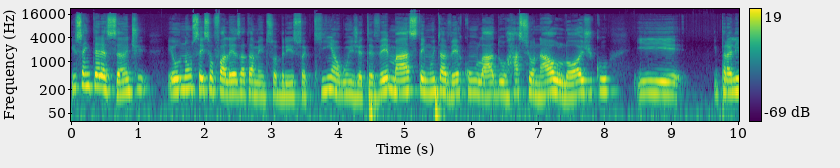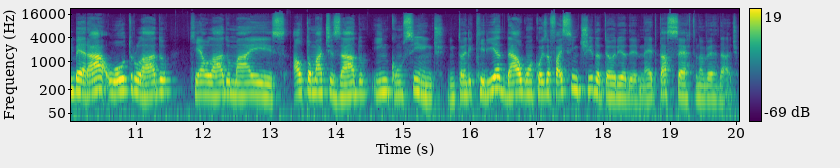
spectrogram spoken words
Isso é interessante. Eu não sei se eu falei exatamente sobre isso aqui em algum IGTV, mas tem muito a ver com o lado racional, lógico e e para liberar o outro lado, que é o lado mais automatizado e inconsciente. Então ele queria dar alguma coisa, faz sentido a teoria dele, né? Ele está certo, na verdade.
